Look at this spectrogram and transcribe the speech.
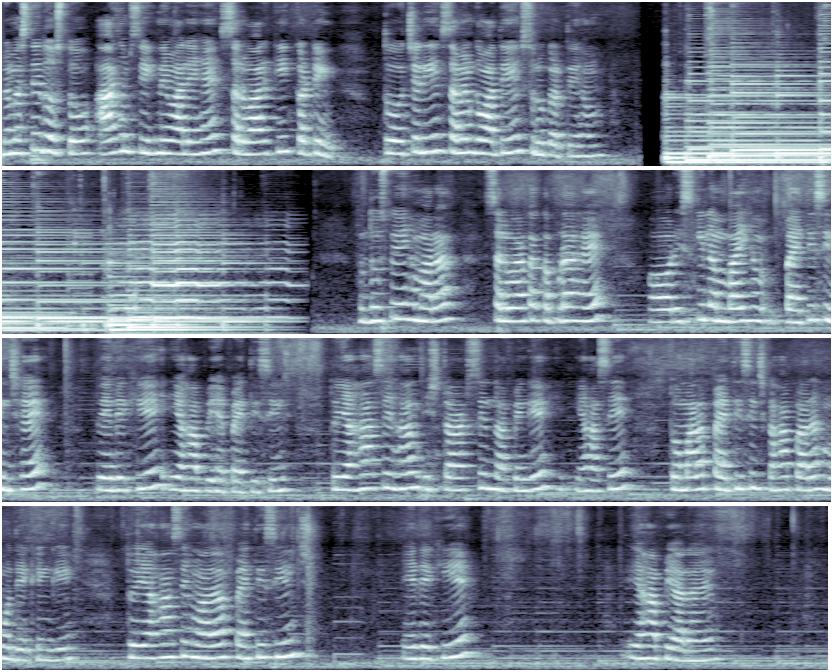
नमस्ते दोस्तों, आज हम सीखने वाले हैं सलवार की कटिंग। तो चलिए समय गवाते हुए शुरू करते हैं हम। तो दोस्तों, ये हमारा सलवार का कपड़ा है और इसकी लंबाई हम 35 इंच है। तो ये देखिए, यहाँ पे है 35 इंच। तो यहाँ से हम स्टार्ट से नापेंगे, यहाँ से। तो हमारा 35 इंच कहाँ पर है, हम वो देखेंगे। तो यहाँ से हमारा 35 इंच, ये देखिए। यहाँ पे आ रहा है।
